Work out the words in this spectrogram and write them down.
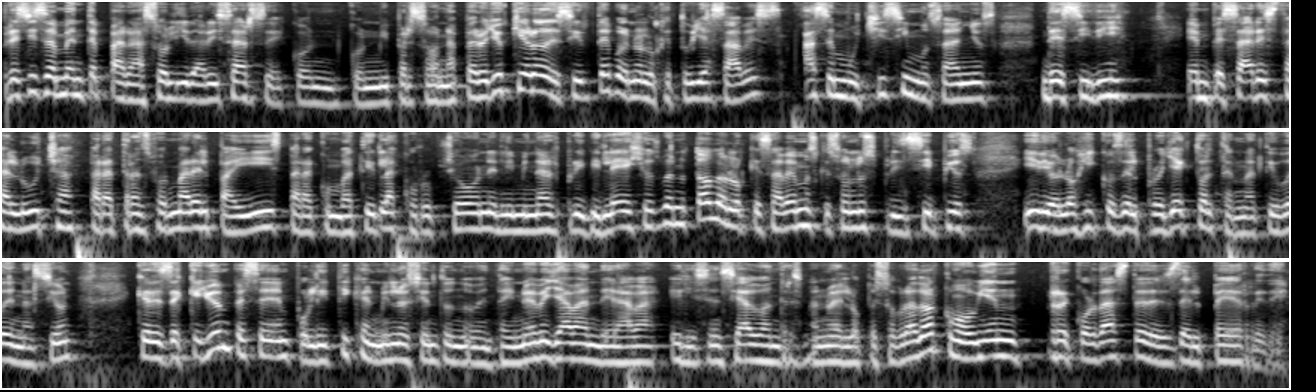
precisamente para solidarizarse con, con mi persona. Pero yo quiero decirte, bueno, lo que tú ya sabes, hace muchísimos años decidí empezar esta lucha para transformar el país, para combatir la corrupción, eliminar privilegios, bueno, todo lo que sabemos que son los principios ideológicos del proyecto alternativo de nación, que desde que yo empecé en política en 1999 ya banderaba el licenciado Andrés Manuel López Obrador, como bien recordaste desde el PRD.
